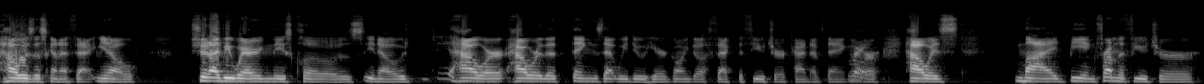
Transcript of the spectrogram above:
how is this going to affect? You know, should I be wearing these clothes? You know, how are how are the things that we do here going to affect the future, kind of thing, Right. or how is my being from the future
